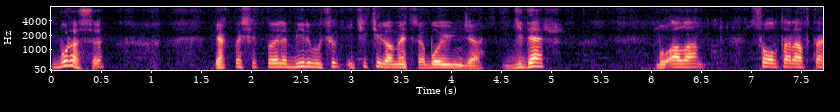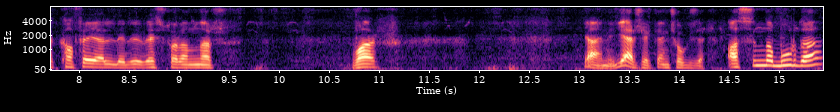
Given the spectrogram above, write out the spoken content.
burası. Yaklaşık böyle bir buçuk iki kilometre boyunca gider. Bu alan sol tarafta kafe yerleri, restoranlar var. Yani gerçekten çok güzel. Aslında burada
